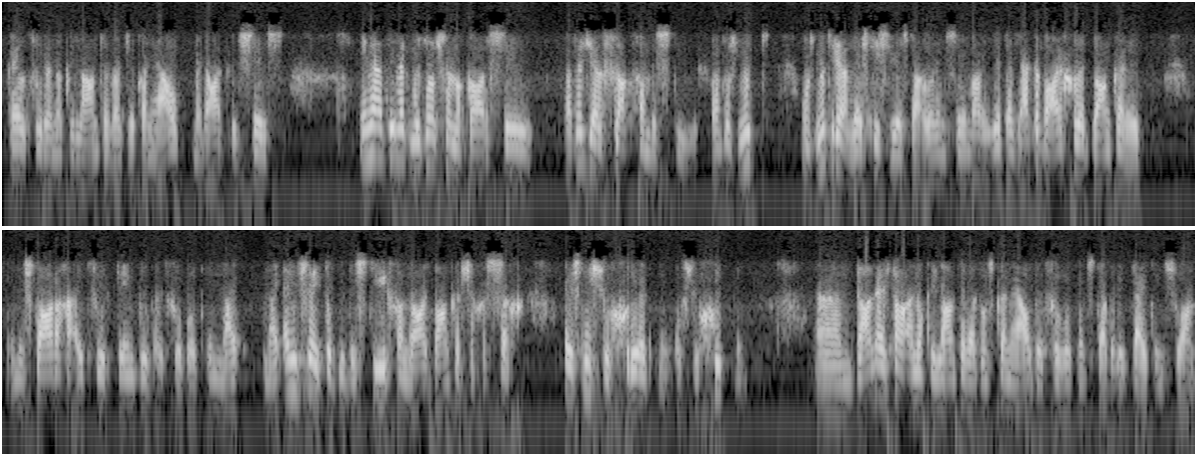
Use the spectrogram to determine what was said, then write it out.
kuilvoer inokulante wat jou kan help met daai proses. En natuurlik moet ons vir mekaar sê wat is jou vlak van bestuur? Want ons moet ons moet realisties wees daaroor en sê maar jy weet as ek 'n baie groot banker het en 'n stadige uitvoer tempo byvoorbeeld en my my insig op die bestuur van daai banker se gesig is nie so groot nie of so goed nie. Ehm dan is daar inokulante wat ons kan help byvoorbeeld met stabiliteit en so aan.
